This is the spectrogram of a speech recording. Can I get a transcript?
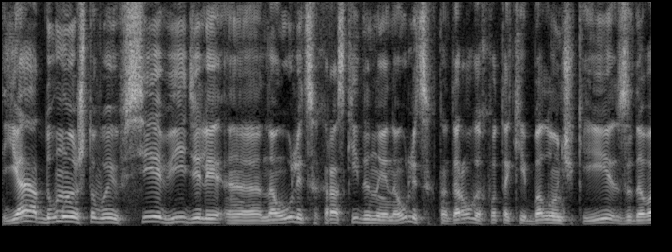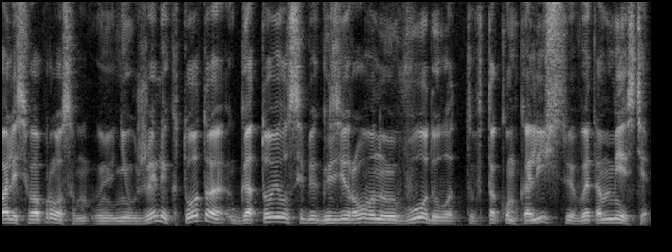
Я думаю, что вы все видели э, на улицах, раскиданные на улицах, на дорогах вот такие баллончики и задавались вопросом, э, неужели кто-то готовил себе газированную воду вот в таком количестве в этом месте?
